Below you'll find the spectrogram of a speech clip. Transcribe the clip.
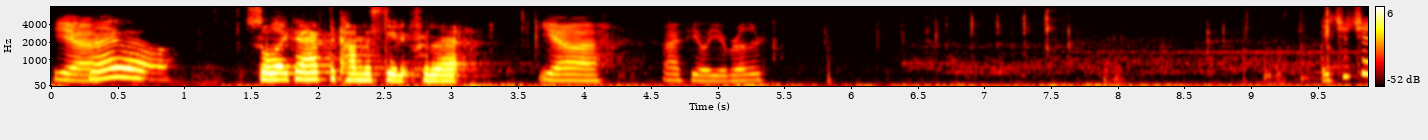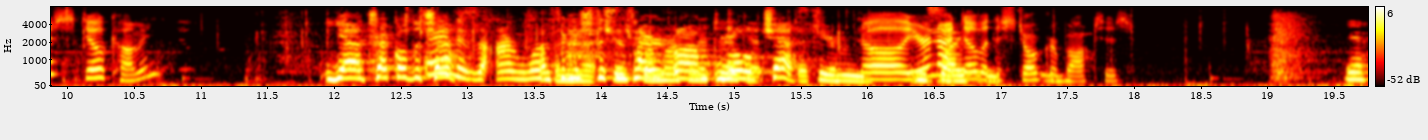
Yeah, Can So like I have to confiscate it for that. yeah. I feel you, brother. Is it just still coming? Yeah, check all the hey, chests. an iron I'm finished this that chest, entire um, row of chests here. No, you're not Inside. done with the shulker boxes. Yeah.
